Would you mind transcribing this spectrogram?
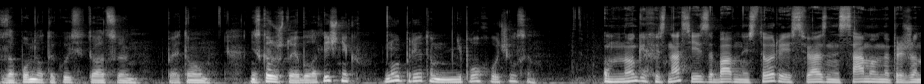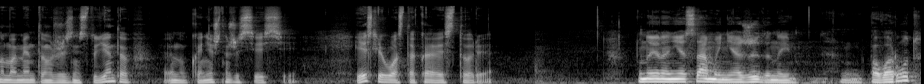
запомнил такую ситуацию, поэтому не скажу, что я был отличник, но при этом неплохо учился. У многих из нас есть забавные истории, связанные с самым напряженным моментом в жизни студентов, э, ну, конечно же, сессии. Есть ли у вас такая история? Ну, наверное, не самый неожиданный поворот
